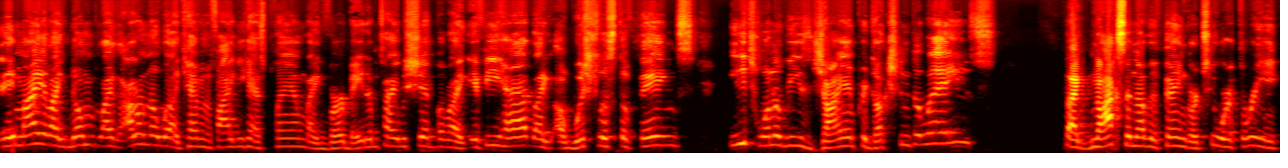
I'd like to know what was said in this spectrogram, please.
they might like no like I don't know what like Kevin Feige has planned like verbatim type of shit, but like if he had like a wish list of things, each one of these giant production delays like knocks another thing or two or three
